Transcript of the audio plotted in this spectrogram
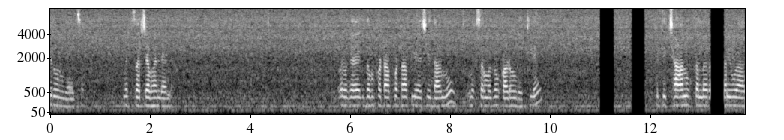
फिरून घ्यायचं मिक्सरच्या भांड्याला. बघा एकदम फटाफट आपली अशी डाळ मी मिक्सरमधून काढून घेतली. किती छान कलर पिवळा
